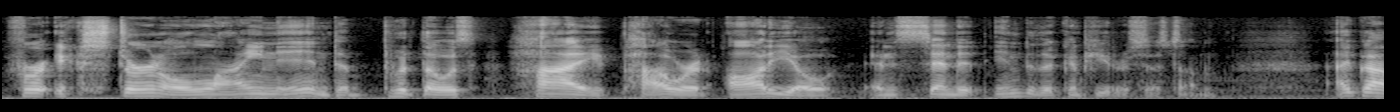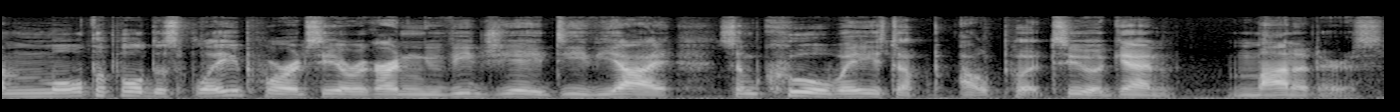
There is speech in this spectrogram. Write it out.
For external line in to put those high powered audio and send it into the computer system. I've got multiple display ports here regarding VGA, DVI, some cool ways to output too, again, monitors.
